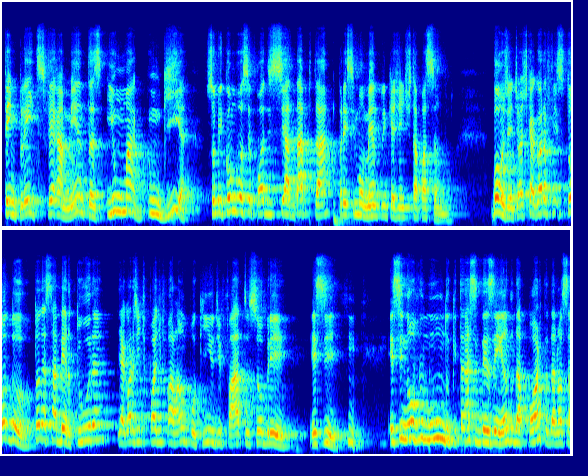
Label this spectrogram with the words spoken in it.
templates, ferramentas e uma, um guia sobre como você pode se adaptar para esse momento em que a gente está passando. Bom, gente, eu acho que agora fiz todo, toda essa abertura e agora a gente pode falar um pouquinho de fato sobre esse, esse novo mundo que está se desenhando da porta da nossa,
